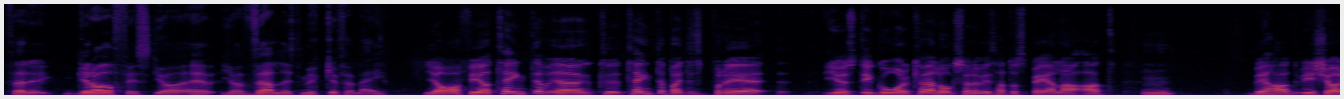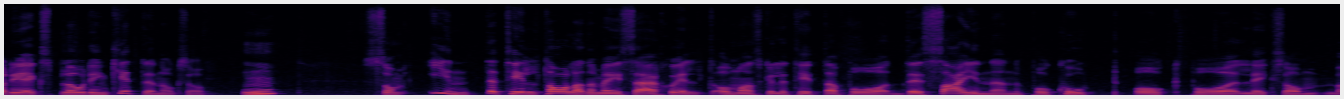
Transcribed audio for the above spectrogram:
För grafiskt gör, gör väldigt mycket för mig. Ja, för jag tänkte, jag tänkte faktiskt på det just igår kväll också när vi satt och spelade. Att Mm. vi, hade, vi körde Exploding Kitten också. Mm. Som inte tilltalade mig särskilt om man skulle titta på designen på kort och på liksom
